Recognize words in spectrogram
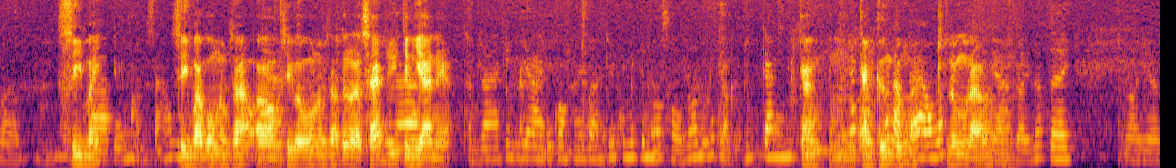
mà ừm, C mấy? ba, bốn, năm, sáu. C ba bốn năm sáu ờ C ba bốn năm sáu tức là sát dưới chân da nè. thành ra cái vai của con hai bên cái cái mấy cái muscle nó lúc nào cũng căng. Căng ừ, căng cứng đúng rồi. đúng rồi dạ rồi nó tê. Rồi ờ,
